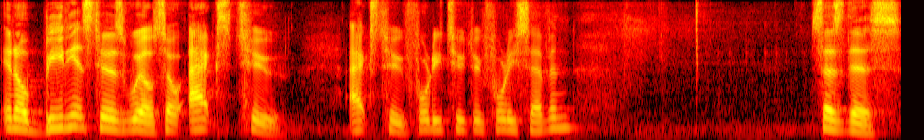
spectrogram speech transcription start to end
in obedience to his will. So Acts 2, Acts 2, 42 through 47 says this.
